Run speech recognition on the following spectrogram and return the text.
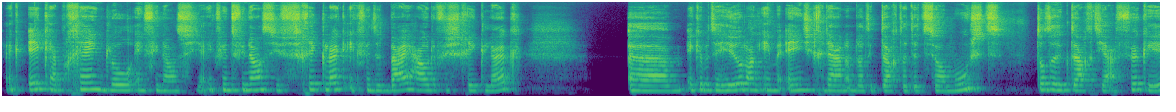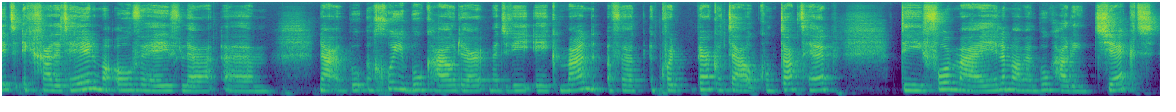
Kijk, ik heb geen lol in financiën. Ik vind financiën verschrikkelijk. Ik vind het bijhouden verschrikkelijk. Um, ik heb het heel lang in mijn eentje gedaan omdat ik dacht dat het zo moest. Totdat ik dacht, ja, fuck it. Ik ga dit helemaal overhevelen um, naar een, een, goede boekhouder met wie ik maand, of, uh, per kwartaal contact heb. Die voor mij helemaal mijn boekhouding checkt.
